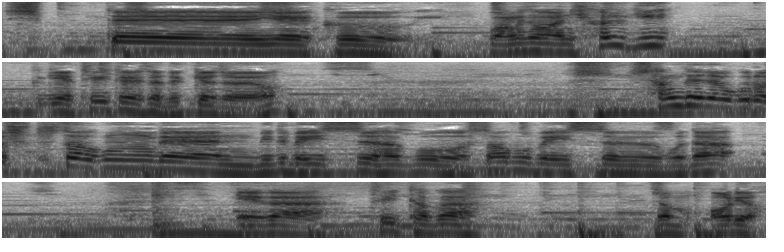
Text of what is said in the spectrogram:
10대의 그 왕성한 혈기 그게 트위터에서 느껴져요. 상대적으로 숙성된 미드 베이스하고 서브 베이스보다 얘가 트위터가 좀 어려.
